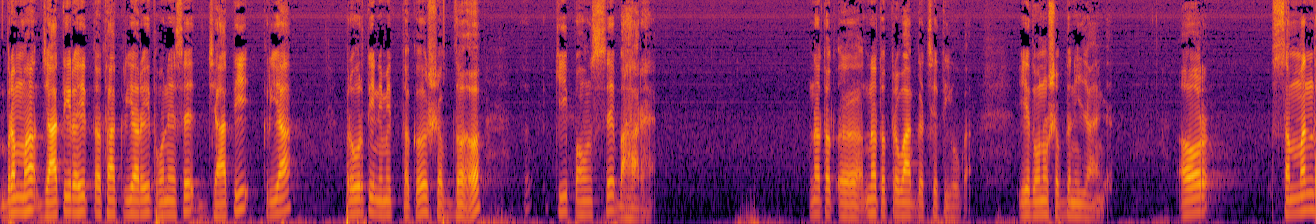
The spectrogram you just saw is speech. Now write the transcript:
ब्रह्म जाति रहित तथा क्रिया रहित होने से जाति क्रिया प्रवृत्ति निमित्तक शब्द की पहुँच से बाहर है। न तत, न तत्र गच्छति होगा। ये दोनों शब्द नहीं जाएँगे। और संबंध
